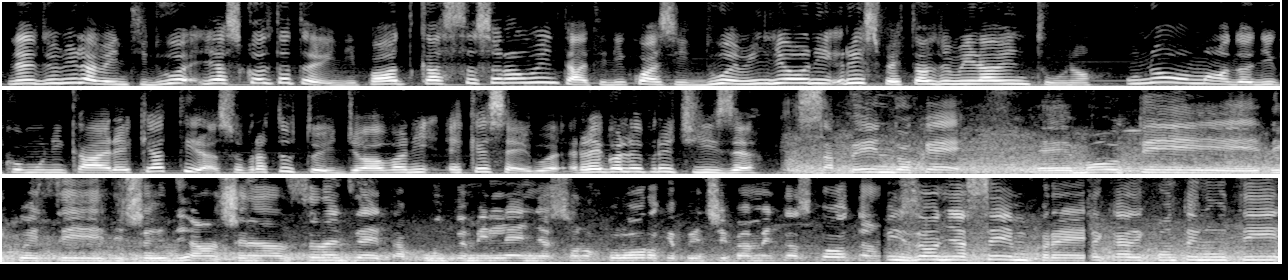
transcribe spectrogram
nel 2022 gli ascoltatori di podcast sono aumentati di quasi 2 milioni rispetto al 2021. Un nuovo modo di comunicare che attira soprattutto i giovani e che segue regole precise. Sapendo che eh, molti di questi della generazione Z, appunto i millennial, sono coloro che principalmente ascoltano, bisogna sempre cercare i contenuti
